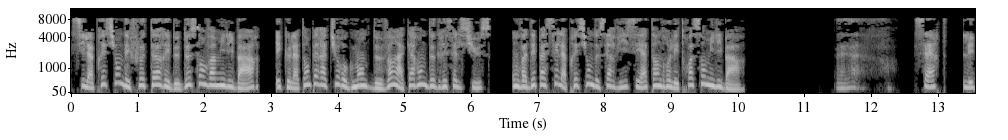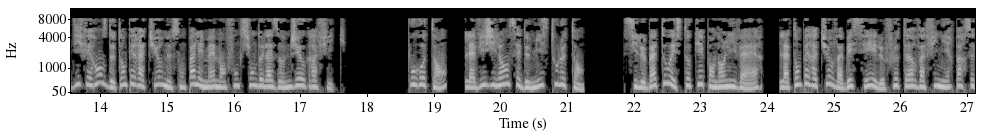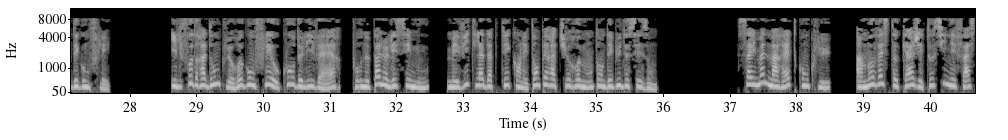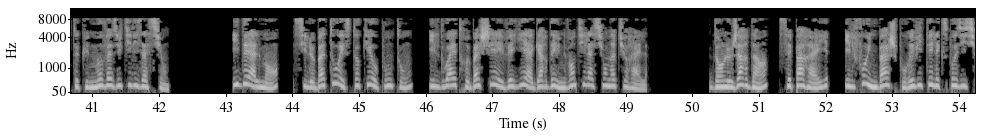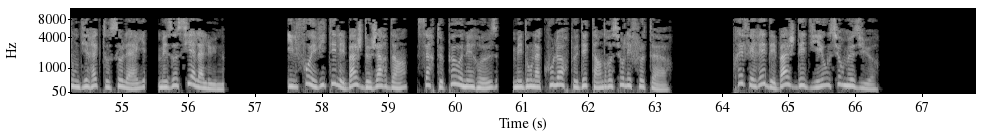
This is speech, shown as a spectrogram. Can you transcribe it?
Si la pression des flotteurs est de 220 millibars, et que la température augmente de 20 à 40 degrés Celsius, on va dépasser la pression de service et atteindre les 300 millibars. Certes, les différences de température ne sont pas les mêmes en fonction de la zone géographique. Pour autant, la vigilance est de mise tout le temps. Si le bateau est stocké pendant l'hiver, la température va baisser et le flotteur va finir par se dégonfler. Il faudra donc le regonfler au cours de l'hiver, pour ne pas le laisser mou, mais vite l'adapter quand les températures remontent en début de saison. Simon Marrett conclut, un mauvais stockage est aussi néfaste qu'une mauvaise utilisation. Idéalement, si le bateau est stocké au ponton, il doit être bâché et veiller à garder une ventilation naturelle. Dans le jardin, c'est pareil, il faut une bâche pour éviter l'exposition directe au soleil, mais aussi à la lune. Il faut éviter les bâches de jardin, certes peu onéreuses, mais dont la couleur peut déteindre sur les flotteurs. Préférez des bâches dédiées ou sur mesure.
